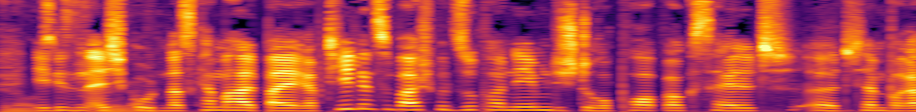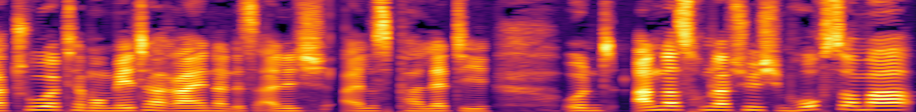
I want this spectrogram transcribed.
Genau, Nee, die sind echt mega. gut. Und das kann man halt bei Reptilien zum Beispiel super nehmen. Die Styroporbox hält äh, die Temperatur, Thermometer rein, dann ist eigentlich alles Paletti. Und andersrum natürlich im Hochsommer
